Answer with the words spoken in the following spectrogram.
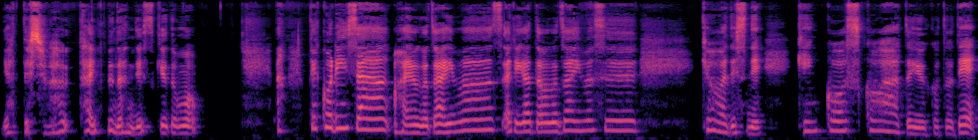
やってしまうタイプなんですけども。あ、ペコリンさん、おはようございます。ありがとうございます。今日はですね、健康スコアということで、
